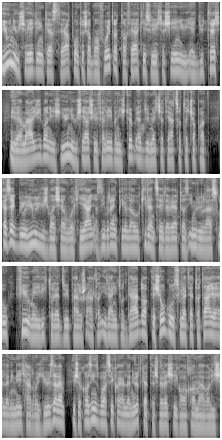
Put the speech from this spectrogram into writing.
Június végén kezdte el, pontosabban folytatta a felkészülést a Sényűi Együttes, mivel májusban és június első felében is több edzőmeccset játszott a csapat. Ezekből júliusban sem volt hiány, az Ibrány például kilencére verte az Imrő László, Fiumei Viktor edzőpáros által irányított gárda, de sok gól született a tája elleni 4-3-as győzelem és a Kazincbarcika elleni 5-2-es vereség alkalmával is.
